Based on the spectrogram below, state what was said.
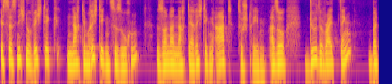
ist es nicht nur wichtig, nach dem Richtigen zu suchen, sondern nach der richtigen Art zu streben. Also do the right thing, but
